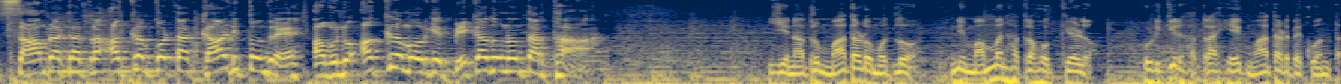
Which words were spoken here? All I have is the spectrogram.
ಸಾಮ್ರಾಟ್ ಹತ್ರ ಅಕ್ರಮ್ ಕೊಟ್ಟ ಕಾರ್ಡ್ ಇತ್ತು ಅಂದ್ರೆ ಅವನು ಅಕ್ರಮ್ ಅವ್ರಿಗೆ ಬೇಕಾದವನು ಅಂತ ಅರ್ಥ. ಏನಾದ್ರೂ ಮಾತಾಡೋ ಮೊದಲು ನಿಮ್ಮ ಅಮ್ಮನ ಹತ್ರ ಹೋಗಿ ಕೇಳು. ಹುಡುಗಿರ ಹತ್ರ ಹೇಗ್ ಮಾತಾಡಬೇಕು ಅಂತ.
